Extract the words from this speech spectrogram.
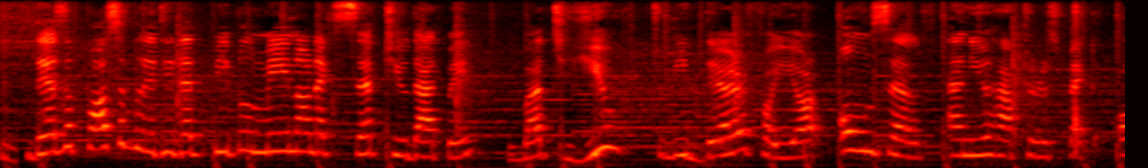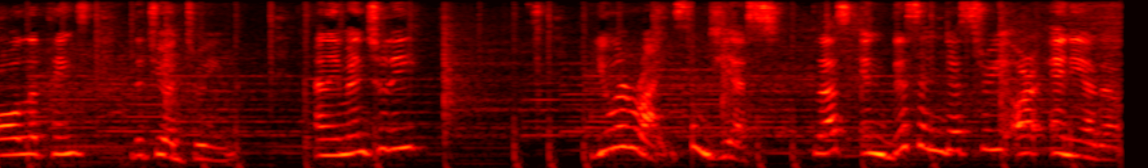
key. There's a possibility that people may not accept you that way, but you to be there for your own self and you have to respect all the things that you are doing. And eventually, you will rise. And yes, plus in this industry or any other,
